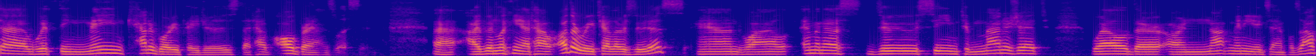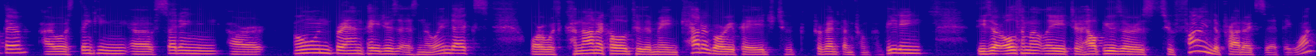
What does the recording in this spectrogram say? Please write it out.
uh, with the main category pages that have all brands listed. Uh, I've been looking at how other retailers do this, and while M&S do seem to manage it, well, there are not many examples out there. I was thinking of setting our own brand pages as no index, or with canonical to the main category page to prevent them from competing. These are ultimately to help users to find the products that they want.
